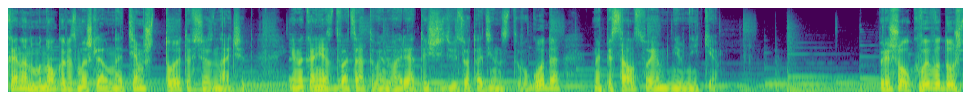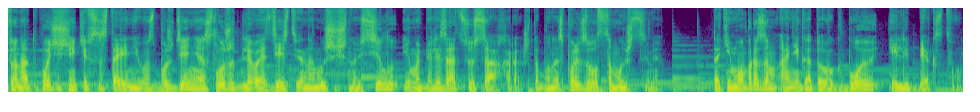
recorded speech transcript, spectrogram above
Кеннон много размышлял над тем, что это все значит, и, наконец, 20 января 1911 года написал в своем дневнике. Пришел к выводу, что надпочечники в состоянии возбуждения служат для воздействия на мышечную силу и мобилизацию сахара, чтобы он использовался мышцами. Таким образом, они готовы к бою или бегству.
